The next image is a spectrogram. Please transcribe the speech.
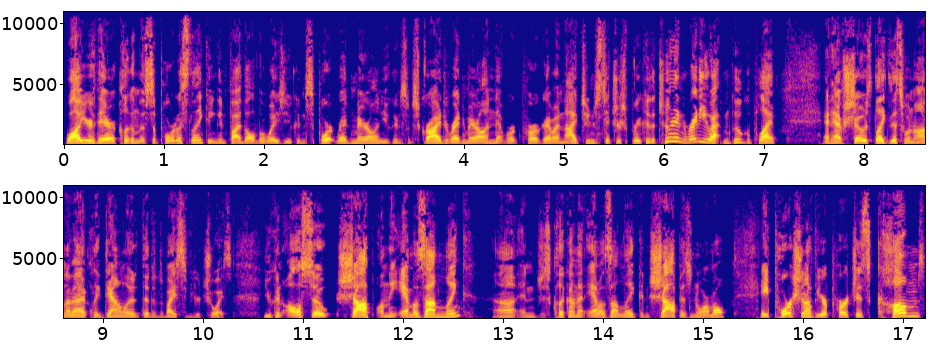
While you're there, click on the Support Us link. And you can find all the ways you can support Red Maryland. You can subscribe to Red Maryland Network program on iTunes, Stitcher, Spreaker, the TuneIn Radio app, and Google Play, and have shows like this one automatically downloaded to the device of your choice. You can also shop on the Amazon link. Uh, and just click on that Amazon link and shop as normal. A portion of your purchase comes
